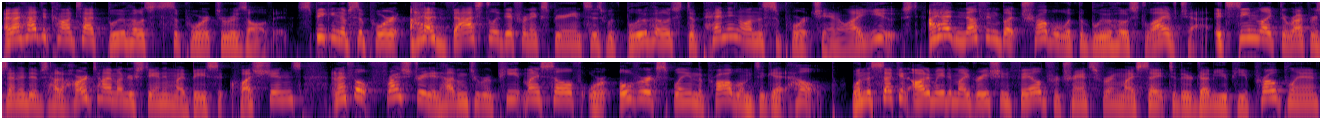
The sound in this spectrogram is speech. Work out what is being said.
and I had to contact Bluehost support to resolve it. Speaking of support, I had vastly different experiences with Bluehost depending on the support channel I used. I had nothing but trouble with the Bluehost live chat. It seemed like the representatives had a hard time time understanding my basic questions, and I felt frustrated having to repeat myself or over explain the problem to get help. When the second automated migration failed for transferring my site to their WP Pro plan,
